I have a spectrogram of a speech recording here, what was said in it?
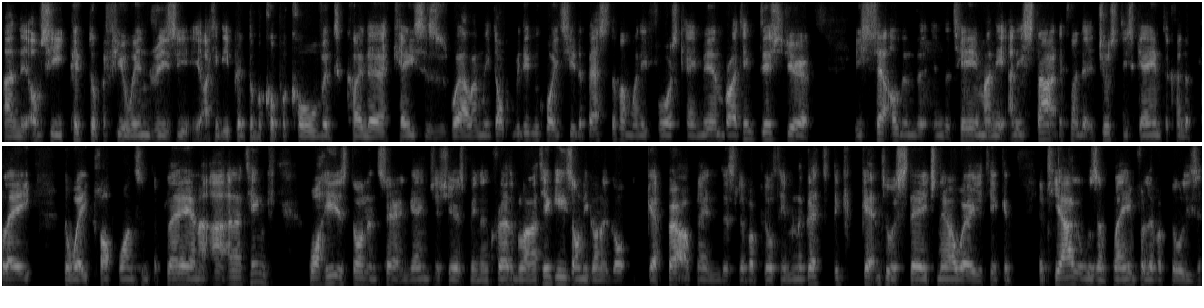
And obviously, he picked up a few injuries. He, I think he picked up a couple of COVID kind of cases as well. And we don't, we didn't quite see the best of him when he first came in. But I think this year he's settled in the in the team and he and he started to kind of adjust his game to kind of play the way Klopp wants him to play. And I, and I think what he has done in certain games this year has been incredible. And I think he's only going to go get better playing this Liverpool team. And get getting to a stage now where you're thinking if Thiago wasn't playing for Liverpool, he's a,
